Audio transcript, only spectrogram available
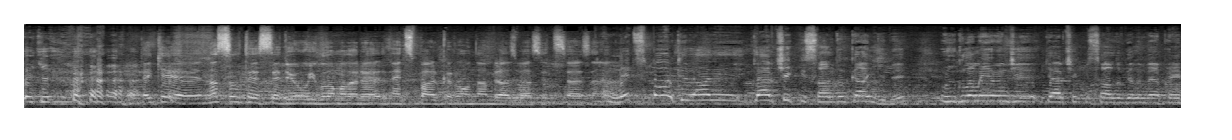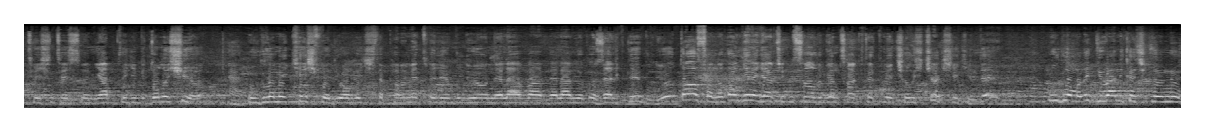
Peki. Peki e, nasıl test ediyor uygulamaları NetSparker? Ondan biraz bahset istersen. abi. Netspark yani gerçek bir saldırgan gibi uygulamayı önce gerçek bir saldırganın veya penetration testinin yaptığı gibi dolaşıyor. Uygulamayı keşfediyor, oradaki işte parametreleri buluyor, neler var, neler yok, özellikleri buluyor. Daha sonradan yine gerçek bir saldırganı taklit etmeye çalışacak şekilde uygulamadaki güvenlik açıklarını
